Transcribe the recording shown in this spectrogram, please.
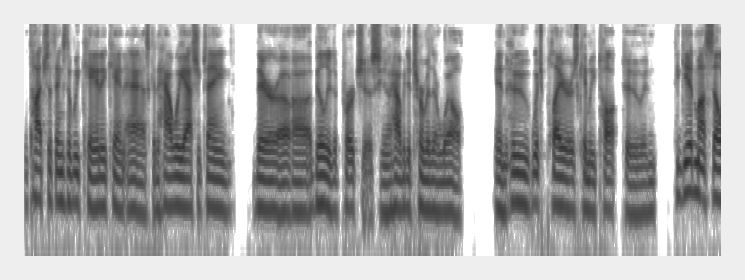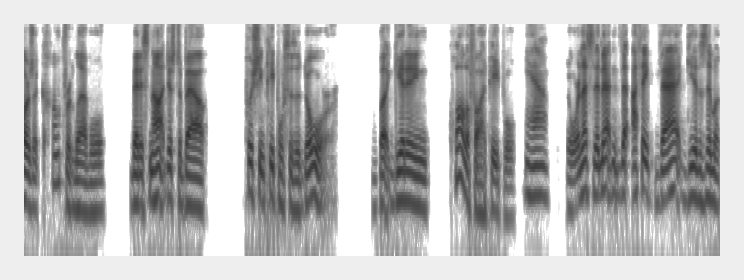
the types of things that we can and can't ask and how we ascertain their uh, ability to purchase, you know, how we determine their wealth and who, which players can we talk to and to give my sellers a comfort level that it's not just about pushing people through the door, but getting qualified people yeah door. And that's and that, that I think that gives them a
